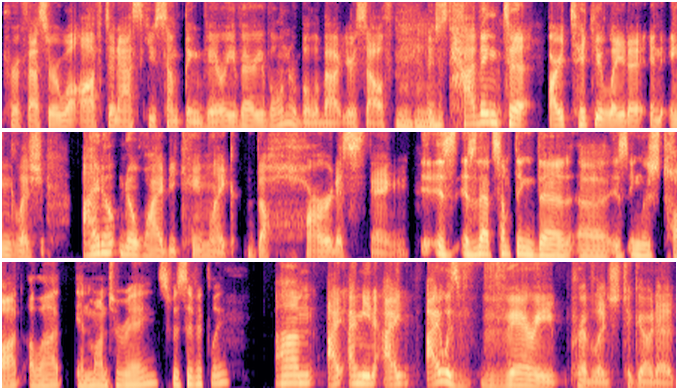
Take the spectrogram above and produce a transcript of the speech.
professor will often ask you something very, very vulnerable about yourself, Mhm. and just having to articulate it in English. I don't know why it became like the hardest thing. Is is that something that uh, is English taught a lot in Monterrey specifically? Um, I, I mean, I, I was very privileged to go to,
